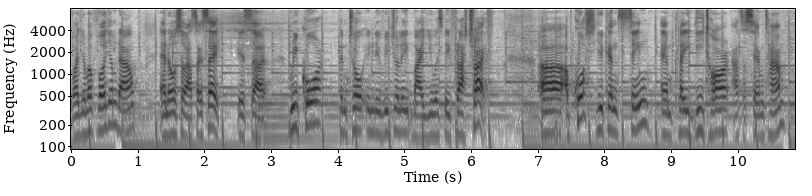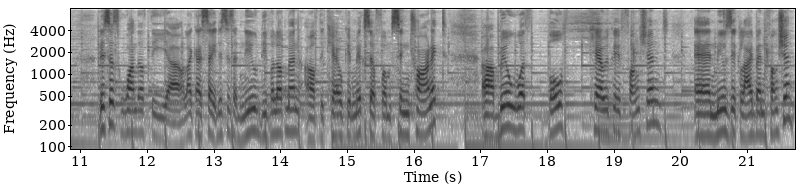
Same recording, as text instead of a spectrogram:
volume up, volume down, and also as I say, it's a record control individually by USB flash drive. Uh, of course, you can sing and play guitar at the same time. This is one of the, uh, like I say, this is a new development of the karaoke mixer from Singtronic, uh, built with both karaoke function and music live band function.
